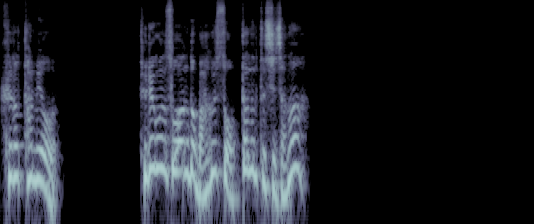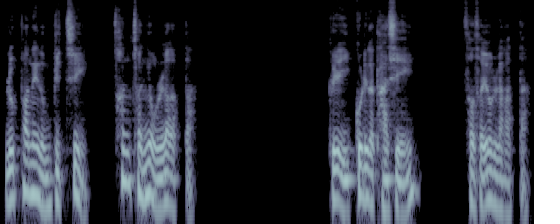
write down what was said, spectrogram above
그렇다면, 드래곤 소환도 막을 수 없다는 뜻이잖아? 루판의 눈빛이 천천히 올라갔다. 그의 입꼬리가 다시 서서히 올라갔다.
